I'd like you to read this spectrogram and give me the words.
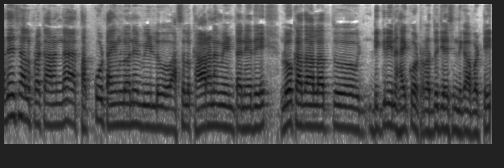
ఆదేశాల ప్రకారంగా తక్కువ టైంలోనే వీళ్ళు అసలు కారణం ఏంటనేది లోక్ అదాలత్ డిగ్రీని హైకోర్టు రద్దు చేసింది కాబట్టి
